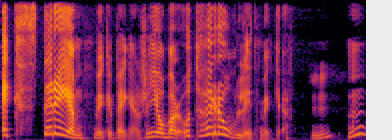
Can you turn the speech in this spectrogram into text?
extremt mycket pengar, som jobbar otroligt mycket. Mm. Mm.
